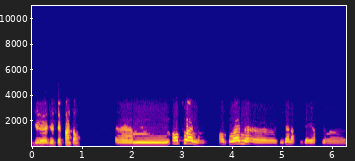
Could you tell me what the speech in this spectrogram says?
de, de, ce printemps. Euh, Antoine, Antoine, j'ai lu un article d'ailleurs sur,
